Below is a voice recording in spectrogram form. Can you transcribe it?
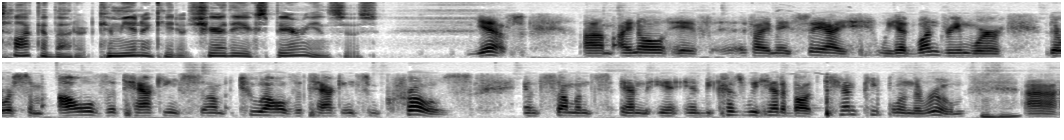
Talk about it, communicate it, share the experiences. Yes. Um, I know if if I may say, I we had one dream where there were some owls attacking some two owls attacking some crows, and someone's and and because we had about ten people in the room, uh,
